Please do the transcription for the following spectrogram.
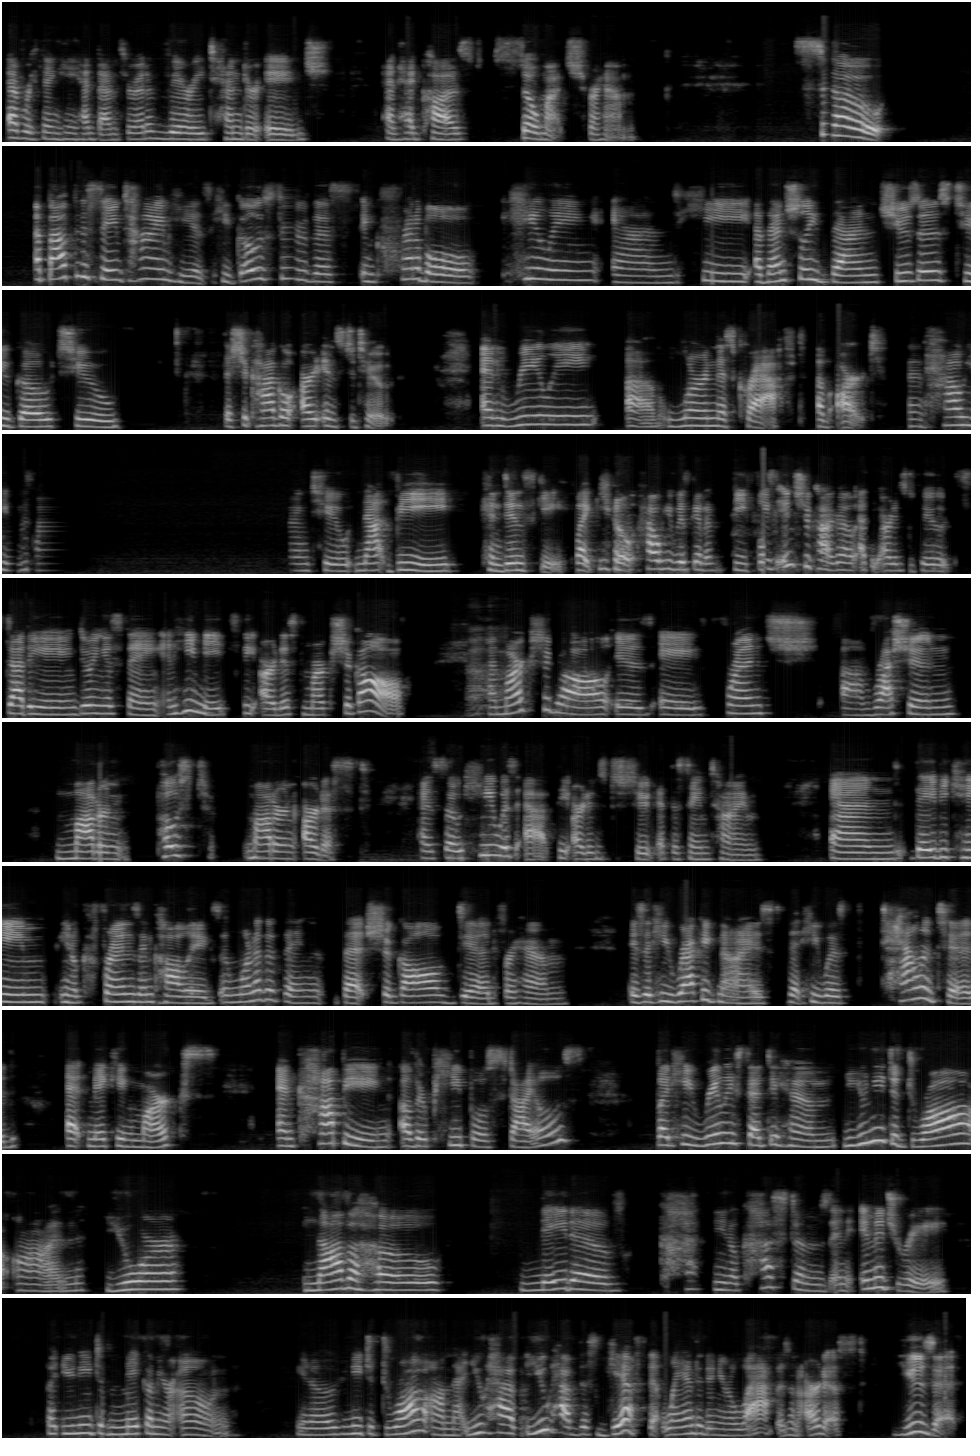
everything he had been through at a very tender age and had caused so much for him. So about the same time he is he goes through this incredible healing and he eventually then chooses to go to the Chicago Art Institute and really um, learn this craft of art and how he was going to not be Kandinsky, like, you know, how he was going to be. He's in Chicago at the Art Institute studying, doing his thing, and he meets the artist Marc Chagall. Oh. And Marc Chagall is a French, um, Russian, modern, post modern artist. And so he was at the Art Institute at the same time. And they became, you know, friends and colleagues. And one of the things that Chagall did for him is that he recognized that he was talented at making marks and copying other people's styles. But he really said to him, You need to draw on your Navajo native you know customs and imagery but you need to make them your own. You know you need to draw on that. You have you have this gift that landed in your lap as an artist. Use it.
